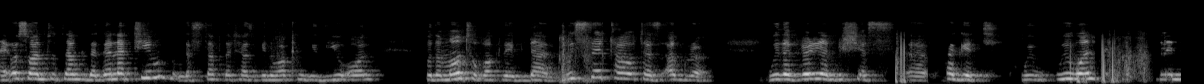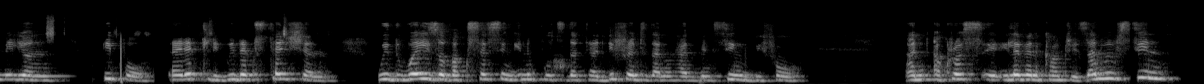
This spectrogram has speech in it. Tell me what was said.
I also want to thank the Ghana team and the staff that has been working with you all for the amount of work they've done. We set out as AGRA with a very ambitious uh, target we, we want 9 million people directly with extension, with ways of accessing inputs that are different than we had been seeing before and across eh, 11 countries. And we've seen,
